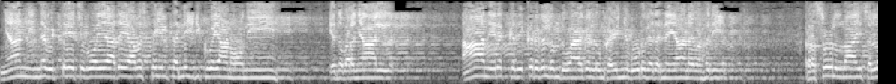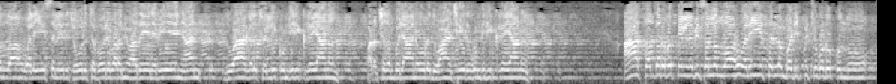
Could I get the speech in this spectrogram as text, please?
ഞാൻ നിന്നെ വിട്ടേച്ചു പോയ അതേ അവസ്ഥയിൽ തന്നെ ഇരിക്കുകയാണോ നീ? എന്ന് പറഞ്ഞാൽ ആ നിരക്ക് ദിക്കറുകളും ദുവാകളും കഴിഞ്ഞുകൂടുക തന്നെയാണ് മഹദി. റസൂലി സല്ലാഹു അലൈസലിൽ ചോദിച്ചപ്പോൾ പറഞ്ഞു അതേ നബിയെ ഞാൻ ദുവാകൾ ചൊല്ലിക്കൊണ്ടിരിക്കുകയാണ്. പടച്ചുതമ്പുരാനോട് ദുവാ ചെയ്തുകൊണ്ടിരിക്കുകയാണ്. ആ സന്ദർഭത്തിൽ നബി സല്ലാഹു അലൈസല്ലം പഠിപ്പിച്ചു കൊടുക്കുന്നു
